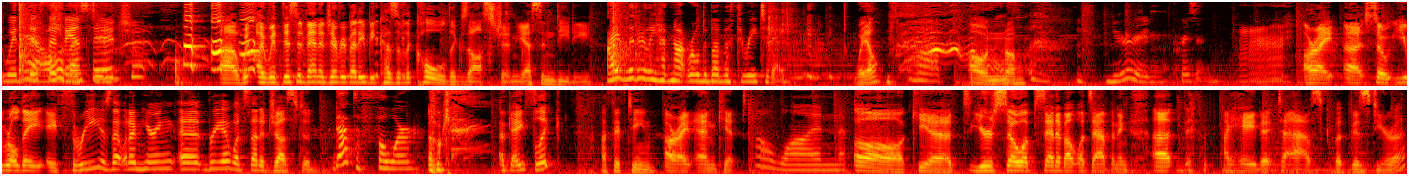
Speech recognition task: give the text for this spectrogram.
With Yeah, all of us do. disadvantage. Uh, with, uh, with disadvantage, everybody, because of the cold exhaustion. Yes, indeedy. I literally have not rolled above a three today. Well, oh no. You're in prison. all right. Uh, so you rolled a, a three. Is that what I'm hearing, uh, Bria? What's that adjusted? That's a four. Okay. Okay, Flick. A 15. All right, and Kit. A one. Oh, Kit, you're so upset about what's happening. Uh, I hate it to ask, but Bizdira?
